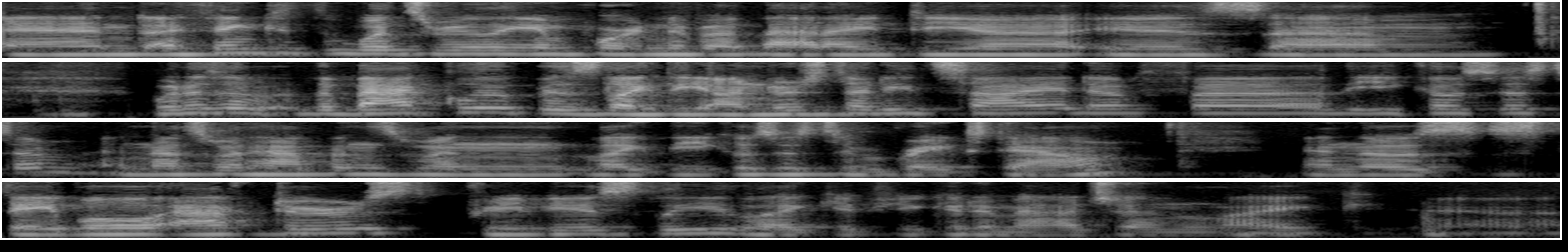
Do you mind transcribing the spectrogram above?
And i think what's really important about that idea is um, what is it? The back loop is like the understudied side of uh, the ecosystem. And that's what happens when like the ecosystem breaks down and those stable actors previously like if you could imagine like uh,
